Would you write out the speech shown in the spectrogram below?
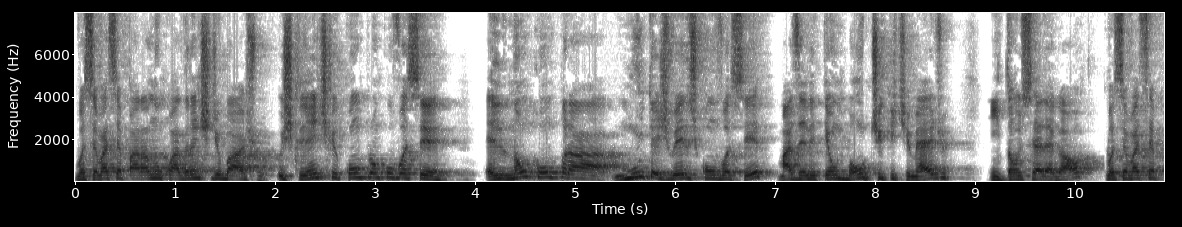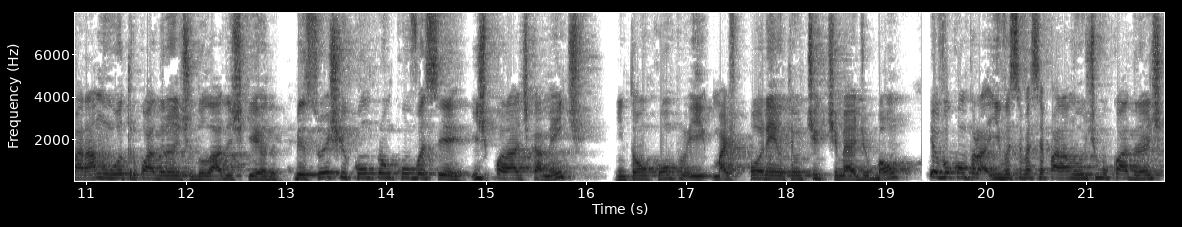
Você vai separar no quadrante de baixo os clientes que compram com você. Ele não compra muitas vezes com você, mas ele tem um bom ticket médio. Então isso é legal. Você vai separar no outro quadrante do lado esquerdo pessoas que compram com você esporadicamente. Então eu compro, mas porém eu tenho um ticket médio bom eu vou comprar e você vai separar no último quadrante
